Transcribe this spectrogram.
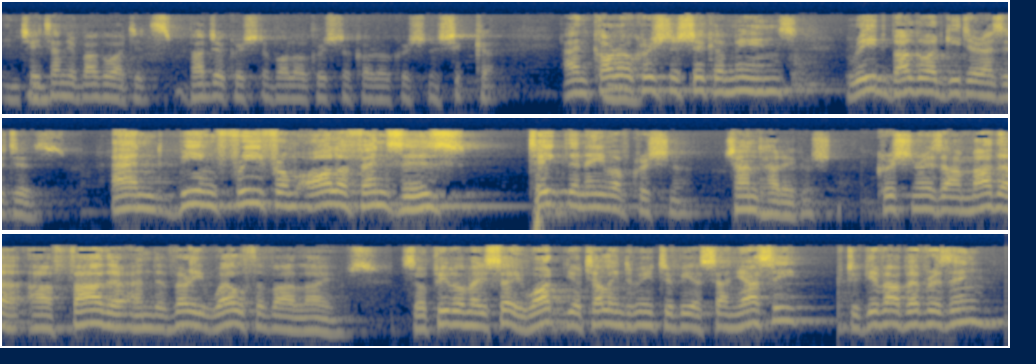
In Chaitanya Bhagavat, it's Bhajo Krishna, Bolo Krishna, Koro Krishna, Shiksha. And Koro hmm. Krishna Shiksha means read Bhagavad Gita as it is. And being free from all offenses, take the name of Krishna. Chant Hare Krishna. Krishna is our mother, our father, and the very wealth of our lives. So people may say, what? You're telling me to be a sannyasi? To give up everything?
